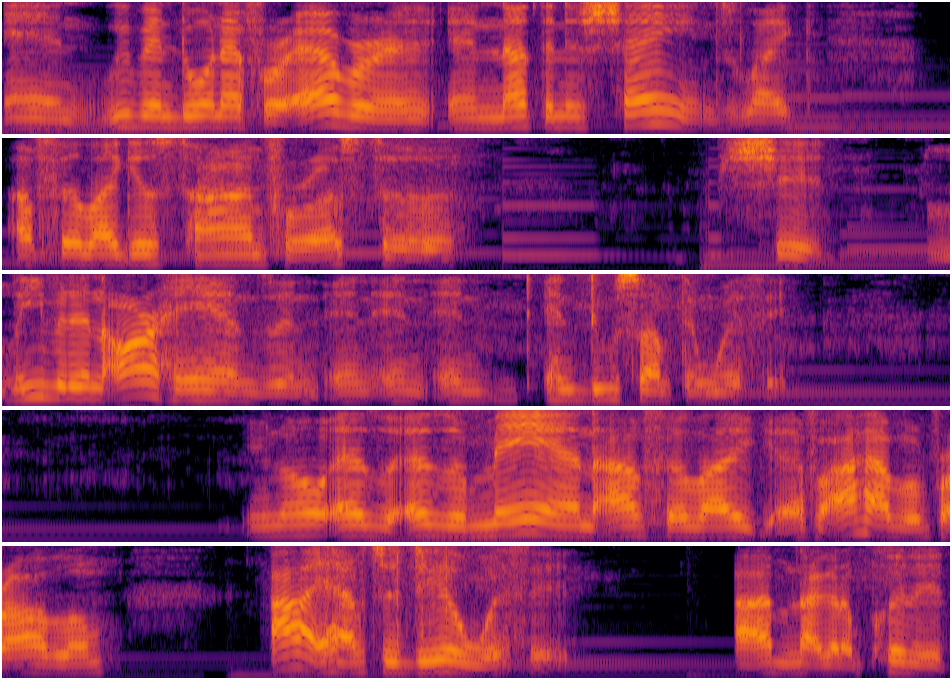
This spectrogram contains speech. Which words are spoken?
and we've been doing that forever and, and nothing has changed. Like, I feel like it's time for us to shit leave it in our hands and and and and, and do something with it. You know, as as a man, I feel like if I have a problem, I have to deal with it. I'm not gonna put it.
